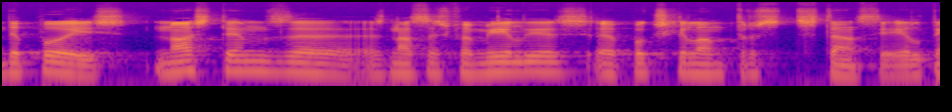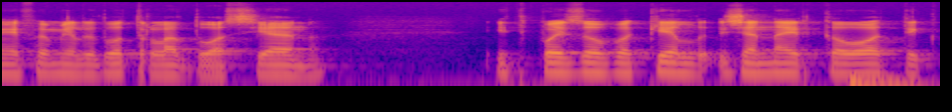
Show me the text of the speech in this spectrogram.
Depois, nós temos a- as nossas famílias a poucos quilómetros de distância. Ele tem a família do outro lado do oceano. E depois houve aquele janeiro caótico.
